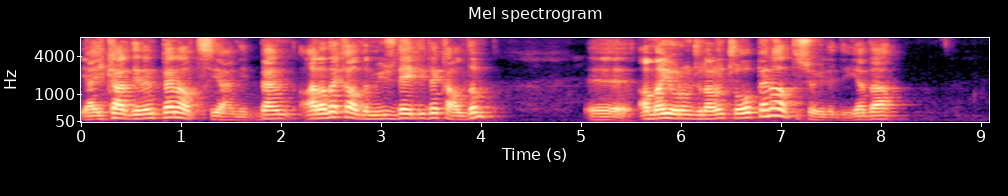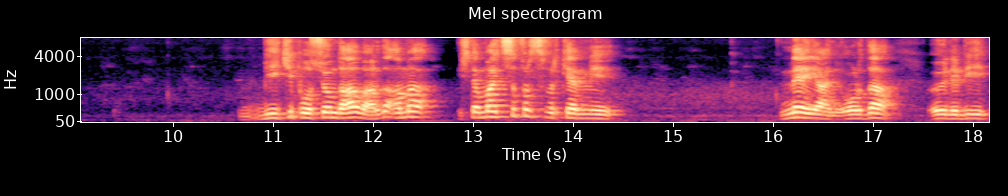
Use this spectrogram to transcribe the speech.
Ya Icardi'nin penaltısı yani. Ben arada kaldım. %50'de kaldım. Ee, ama yorumcuların çoğu penaltı söyledi. Ya da bir iki pozisyon daha vardı ama işte maç 0-0 iken mi ne yani orada öyle bir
